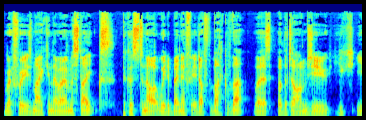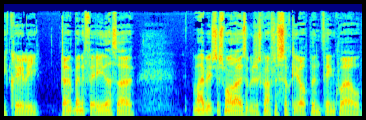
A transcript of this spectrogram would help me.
referees making their own mistakes. Because tonight we'd have benefited off the back of that, whereas other times you you, you clearly don't benefit either. So maybe it's just one of those that we're just going to have to suck it up and think, well,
